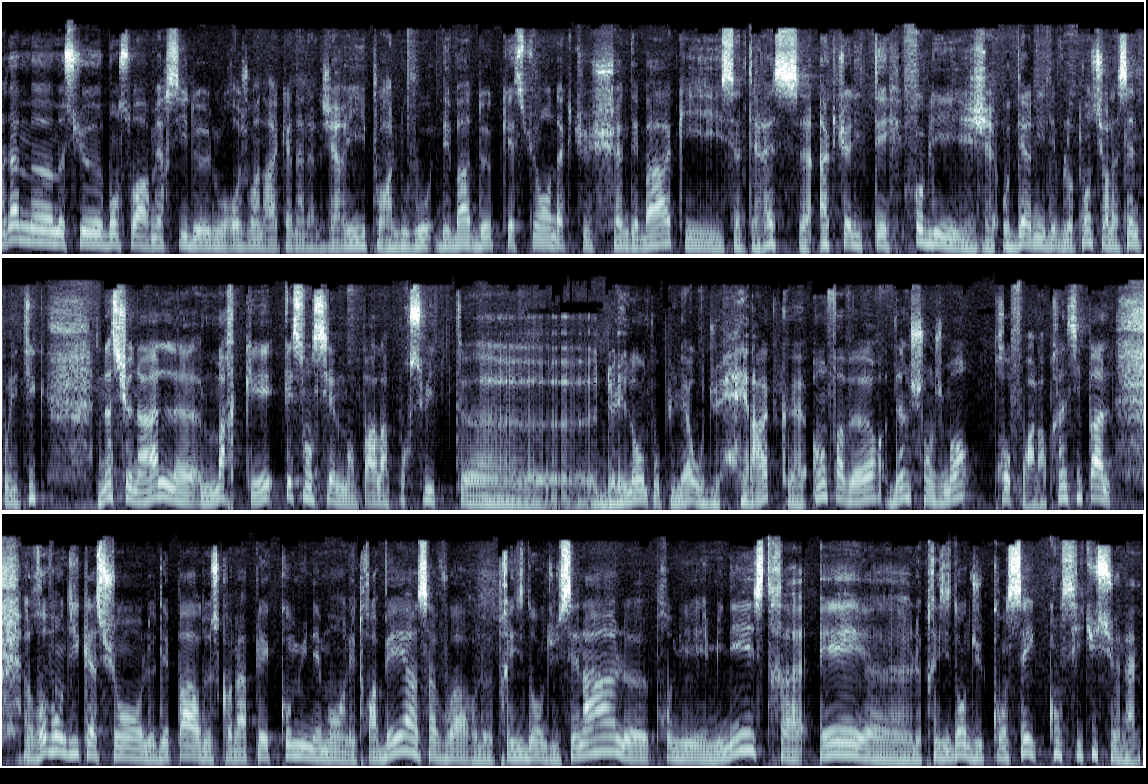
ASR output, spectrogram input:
Madame, euh, Monsieur, bonsoir. Merci de nous rejoindre à Canal Algérie pour un nouveau débat de questions d'actu. Un débat qui s'intéresse, actualité oblige, au dernier développement sur la scène politique nationale, marquée essentiellement par la poursuite euh, de l'élan populaire ou du Hirak en faveur d'un changement profond. Alors, principale revendication, le départ de ce qu'on appelait communément les 3B, à savoir le président du Sénat, le Premier ministre et euh, le président du Conseil constitutionnel.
